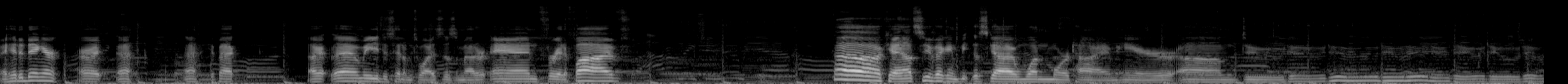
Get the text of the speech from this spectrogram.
I hit a dinger. Alright. Uh, uh, get back. Okay, and we just hit him twice, doesn't matter. And for 8 of 5. Okay, let's see if I can beat this guy one more time here. Um, do, do, do, do, do, do, do, do.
